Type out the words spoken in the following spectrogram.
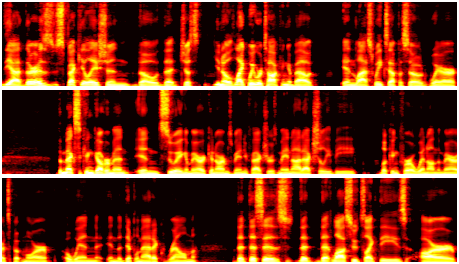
yeah there is speculation though that just you know like we were talking about in last week's episode where the mexican government in suing american arms manufacturers may not actually be looking for a win on the merits but more a win in the diplomatic realm that this is that that lawsuits like these are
